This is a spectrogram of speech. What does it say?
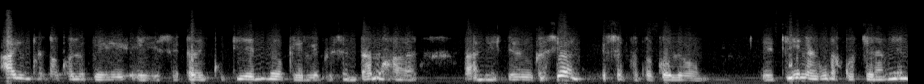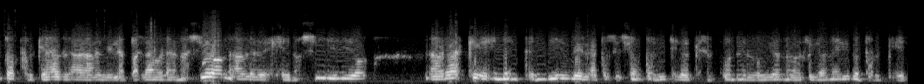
hay un protocolo que se está discutiendo, que le presentamos a, Ministerio de Educación. Ese protocolo eh, tiene algunos cuestionamientos porque habla de la palabra nación, habla de genocidio. La verdad es que es inentendible la posición política que se pone el gobierno de Río Negro porque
